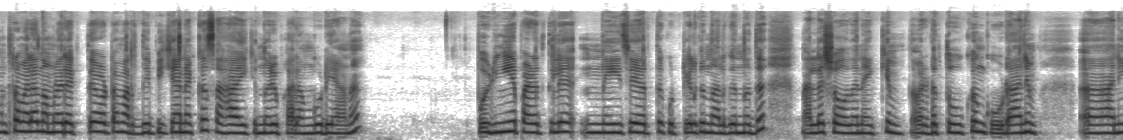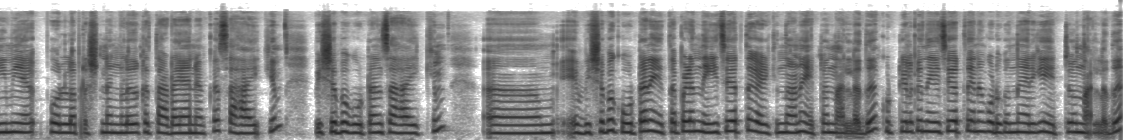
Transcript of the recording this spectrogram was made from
മാത്രമല്ല നമ്മൾ രക്തയോട്ടം വർദ്ധിപ്പിക്കാനൊക്കെ സഹായിക്കുന്ന ഒരു ഫലം കൂടിയാണ് പുഴുങ്ങിയ പഴത്തിൽ നെയ്യ് ചേർത്ത് കുട്ടികൾക്ക് നൽകുന്നത് നല്ല ശോധനയ്ക്കും അവരുടെ തൂക്കം കൂടാനും അനീമിയ പോലുള്ള പ്രശ്നങ്ങളൊക്കെ തടയാനൊക്കെ സഹായിക്കും. വിശപ്പ് കൂട്ടാൻ സഹായിക്കും. വിശപ്പ് കൂട്ടാൻ ഏത്തപ്പഴം നെയ് ചേർത്ത് കഴിക്കുന്നതാണ് ഏറ്റവും നല്ലത്. കുട്ടികൾക്ക് നെയ് ചേർത്ത് തന്നെ കൊടുക്കുന്നതായിരിക്കും ഏറ്റവും നല്ലത്.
